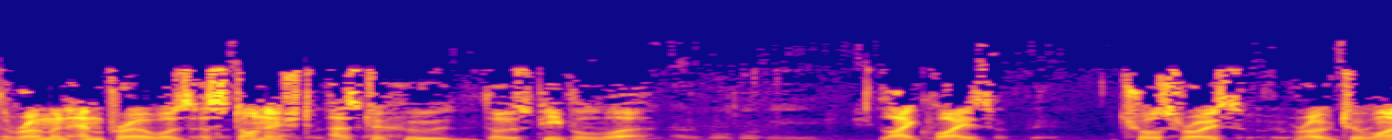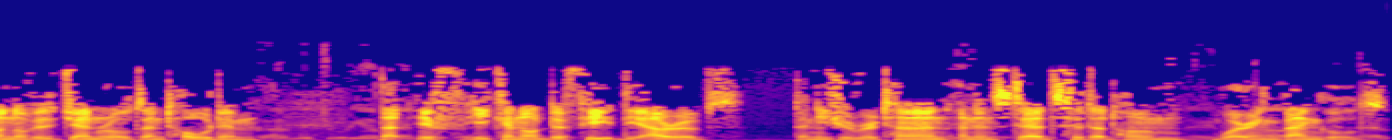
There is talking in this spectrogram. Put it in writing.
The Roman emperor was astonished as to who those people were. Likewise, Chosroes wrote to one of his generals and told him that if he cannot defeat the Arabs, then he should return and instead sit at home wearing bangles.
